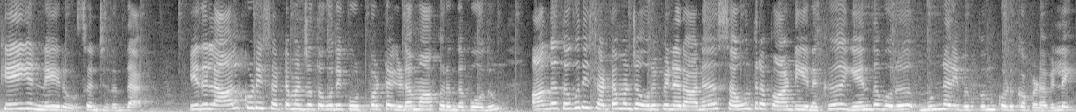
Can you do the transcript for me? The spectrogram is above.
கே என் நேரு சென்றிருந்தார். இது லால்குடி சட்டமன்ற தொகுதிக்கு உட்பட்ட இடமாக இருந்த போதும் அந்த தொகுதி சட்டமன்ற உறுப்பினரான சவுந்தர பாண்டியனுக்கு எந்த ஒரு முன்னறிவிப்பும் கொடுக்கப்படவில்லை.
